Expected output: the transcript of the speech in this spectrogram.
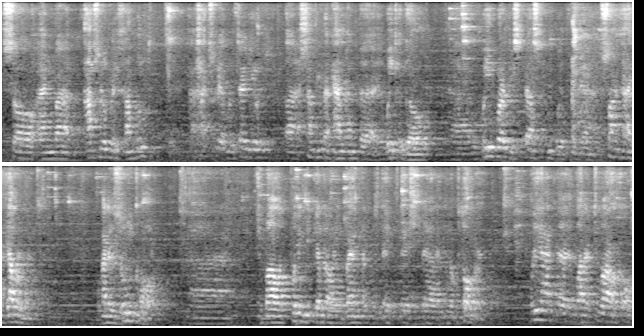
So I'm uh, absolutely humbled. Actually, I will tell you uh, something that happened uh, a week ago. Uh, we were discussing with the uh, Shanghai government on a Zoom call uh, about putting together an event that will take place there in October. We had uh, about a two-hour call.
